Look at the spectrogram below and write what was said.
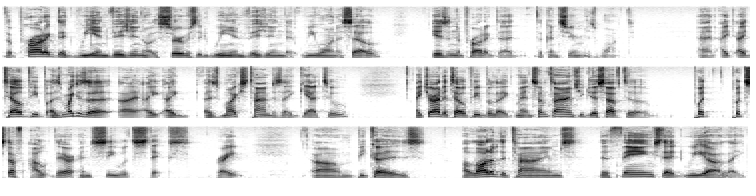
the product that we envision or the service that we envision that we want to sell isn't the product that the consumers want. And I, I tell people as much as a, I, I, as much time as I get to, I try to tell people like, man, sometimes you just have to put put stuff out there and see what sticks, right? Um, because a lot of the times the things that we are like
